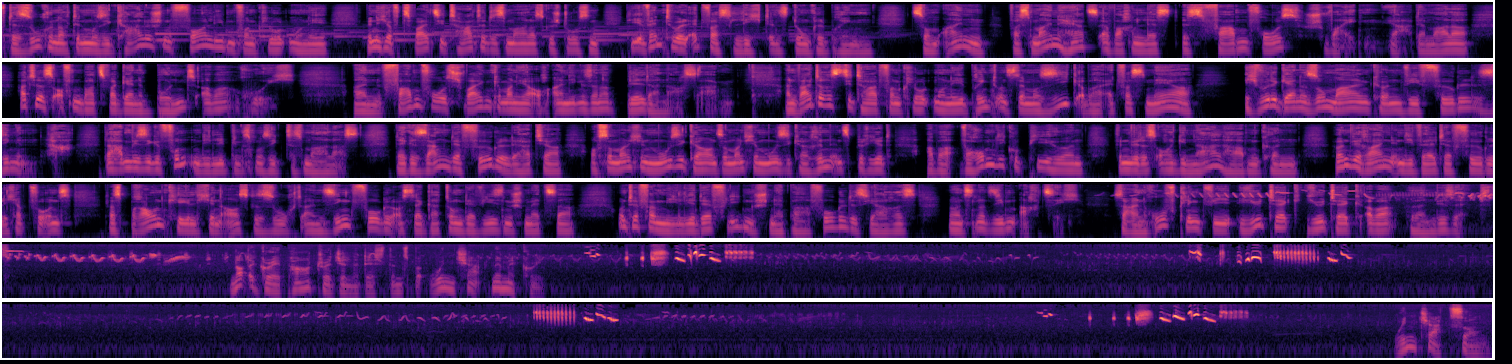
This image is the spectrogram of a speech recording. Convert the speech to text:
Auf der Suche nach den musikalischen Vorlieben von Claude Monet bin ich auf zwei Zitate des Malers gestoßen, die eventuell etwas Licht ins Dunkel bringen. Zum einen, was mein Herz erwachen lässt, ist farbenfrohes Schweigen. Ja, der Maler hatte es offenbar zwar gerne bunt, aber ruhig. Ein farbenfrohes Schweigen kann man ja auch einigen seiner Bilder nachsagen. Ein weiteres Zitat von Claude Monet bringt uns der Musik aber etwas näher. Ich würde gerne so malen können, wie Vögel singen. Ha, da haben wir sie gefunden, die Lieblingsmusik des Malers. Der Gesang der Vögel, der hat ja auch so manchen Musiker und so manche Musikerin inspiriert. Aber warum die Kopie hören, wenn wir das Original haben können? Hören wir rein in die Welt der Vögel. Ich habe für uns das Braunkehlchen ausgesucht, ein Singvogel aus der Gattung der Wiesenschmätzer und der Familie der Fliegenschnepper, Vogel des Jahres 1987. Sein Ruf klingt wie Jütek, Jütek, aber hören wir selbst. Not a grey partridge in the distance, but wind-chat mimicry. Wind Chat Song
